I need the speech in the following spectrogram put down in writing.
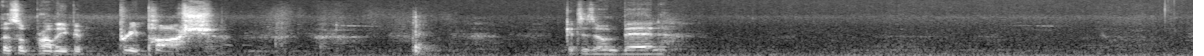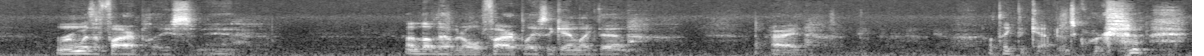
This will probably be pretty posh. Gets his own bed. Room with a fireplace, man. I'd love to have an old fireplace again like that. All right, I'll take the captain's quarters.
